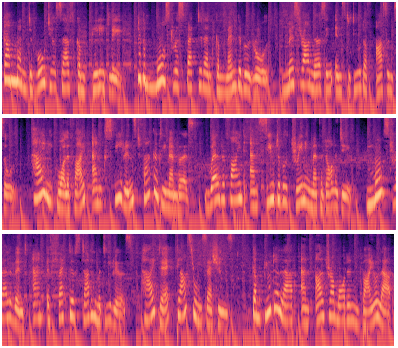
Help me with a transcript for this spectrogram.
Come and devote yourself completely to the most respected and commendable role, Misra Nursing Institute of Asansol. Highly qualified and experienced faculty members, well refined and suitable training methodology, most relevant and effective study materials, high tech classroom sessions, computer lab and ultra modern bio lab,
